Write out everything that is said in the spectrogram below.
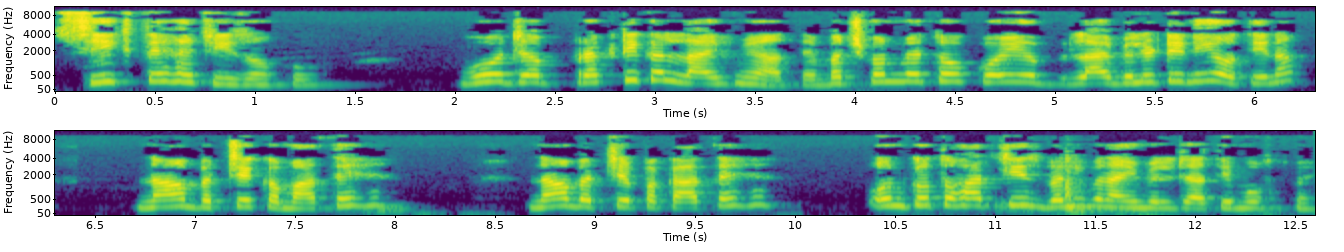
سیکھتے ہیں چیزوں کو، وہ جب پریکٹیکل لائف میں آتے ہیں، بچپن میں تو کوئی لائبلٹی نہیں ہوتی نا، نہ بچے کماتے ہیں، نہ بچے پکاتے ہیں، ان کو تو ہر چیز بنی بنائی مل جاتی مفت میں،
